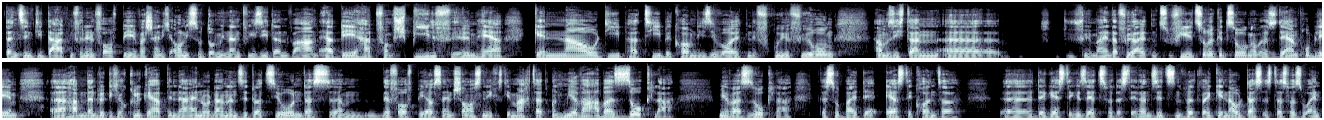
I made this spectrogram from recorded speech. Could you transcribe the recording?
dann sind die Daten für den VfB wahrscheinlich auch nicht so dominant, wie sie dann waren. RB hat vom Spielfilm her genau die Partie bekommen, die sie wollten. Eine frühe Führung, haben sich dann äh, für mein Dafürhalten zu viel zurückgezogen, aber das ist deren Problem, äh, haben dann wirklich auch Glück gehabt in der einen oder anderen Situation, dass ähm, der VfB aus seinen Chancen nichts gemacht hat. Und mir war aber so klar, Mir war so klar, dass sobald der erste Konter äh, der Gäste gesetzt wird, dass der dann sitzen wird, weil genau das ist das, was so ein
